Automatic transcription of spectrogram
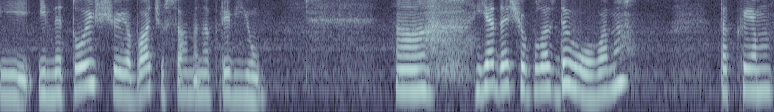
І і не той, що я бачу саме на прев'ю. Я дещо була здивована таким,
